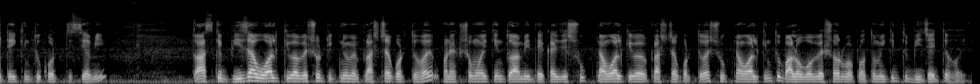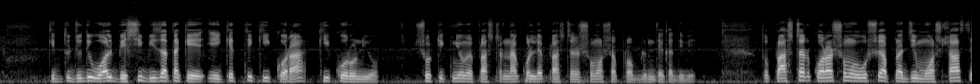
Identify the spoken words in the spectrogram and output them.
এটাই কিন্তু করতেছি আমি। তো আজকে ভিজা ওয়াল কীভাবে সঠিক নিয়মে প্লাস্টার করতে হয়? অনেক সময় কিন্তু আমি দেখাই যে শুকনা ওয়াল কীভাবে প্লাস্টার করতে হয়? শুকনা ওয়াল কিন্তু ভালোভাবে সর্বপ্রথমে কিন্তু ভিজাইতে হয়। কিন্তু যদি ওয়াল বেশি ভিজা থাকে, এই ক্ষেত্রে কী করা? কি করণীয়? সঠিক নিয়মে প্লাস্টার না করলে প্লাস্টারের সমস্যা প্রবলেম দেখা দিবে। তো প্লাস্টার করার সময় অবশ্যই আপনার যে মশলা আছে,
